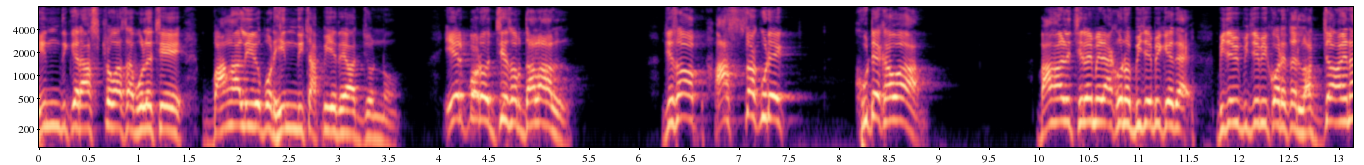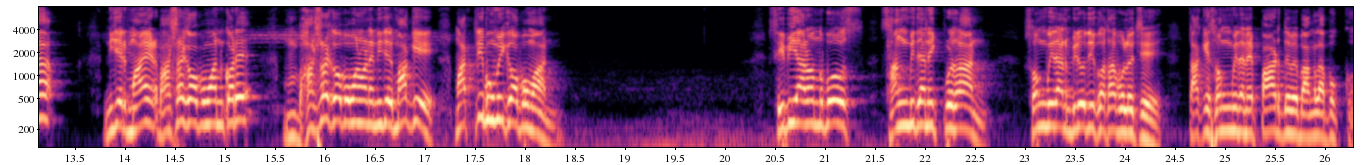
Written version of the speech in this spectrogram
হিন্দিকে রাষ্ট্রভাষা বলেছে বাঙালির ওপর হিন্দি চাপিয়ে দেওয়ার জন্য। এরপরও যেসব দালাল, যেসব আস্থা করে খুঁটে খাওয়া বাঙালি ছেলেমেয়েরা এখনও বিজেপিকে দেয়, বিজেপি বিজেপি করে তাই লজ্জা হয় না? নিজের মায়ের ভাষাকে অপমান করে, ভাষাকে অপমান মানে নিজের মাকে, মাতৃভূমিকে অপমান। সিবি আনন্দ বোস, সাংবিধানিক প্রধান, সংবিধান বিরোধী কথা বলেছে, তাকে সংবিধানে পাঠ দেবে বাংলা পক্ষ।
